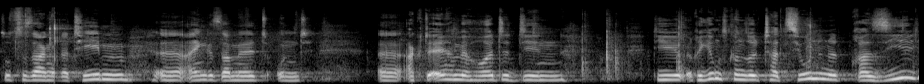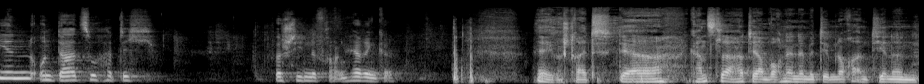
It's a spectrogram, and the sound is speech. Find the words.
sozusagen oder Themen äh, eingesammelt. Und äh, aktuell haben wir heute den die Regierungskonsultationen mit Brasilien und dazu hatte ich verschiedene Fragen. Herr Rinke. Herr Eberstreit, der Kanzler hat ja am Wochenende mit dem noch amtierenden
